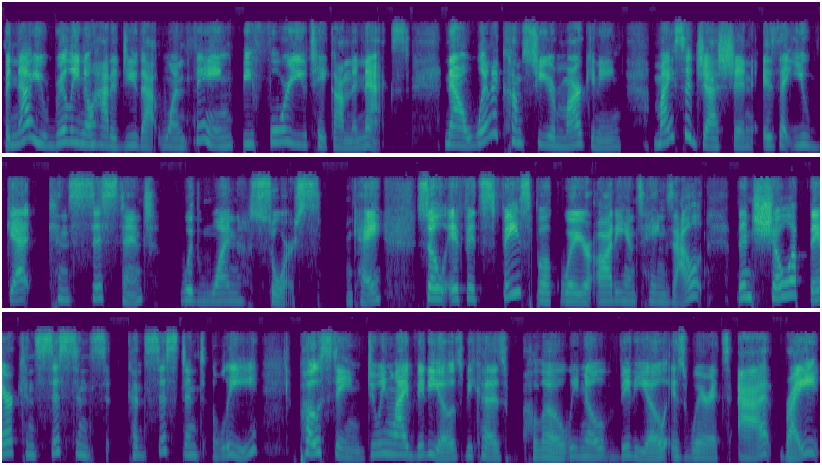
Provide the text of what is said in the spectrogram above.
But now you really know how to do that one thing before you take on the next. Now, when it comes to your marketing, my suggestion is that you get consistent with one source. Okay. So if it's Facebook where your audience hangs out, then show up there consistent, consistently, posting, doing live videos because, hello, we know video is where it's at, right?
